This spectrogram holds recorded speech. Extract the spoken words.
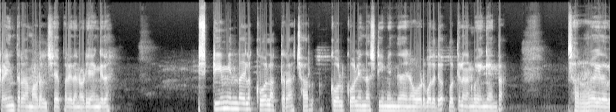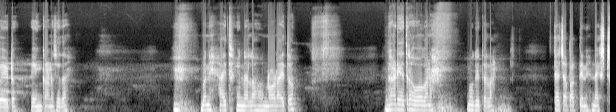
ಟ್ರೈನ್ ಥರ ಮಾಡೆಲ್ ಶೇಪರ್ ಇದೆ. ನೋಡಿ, ಹೆಂಗಿದೆ. ಸ್ಟೀಮಿಂದ ಇಲ್ಲ ಕೋಲ್ ಹಾಕ್ತಾರ? ಚಾರ್ ಕೋಲ್ ಕೋಲಿಂದ ಸ್ಟೀಮಿಂದ ಏನೋ ಓಡ್ಬೋದು ಗೊತ್ತಿಲ್ಲ, ನನಗೂ ಹೆಂಗೆ ಅಂತ. ಸರ್ಯಾಗಿದೆ ವೆಯ್ಟು ಹೆಂಗ್ ಕಾಣಿಸಿದೆ ಬನ್ನಿ, ಆಯ್ತು, ಇನ್ನೆಲ್ಲ ನೋಡಾಯ್ತು ಗಾಡಿ ಹತ್ರ ಹೋಗೋಣ. ಮುಗೀತಲ್ಲ. ಕ್ಯಾಚಪ್ ಆಗ್ತೀನಿ ನೆಕ್ಸ್ಟ್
